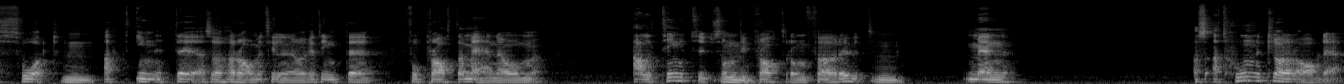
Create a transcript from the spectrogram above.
svårt Mm. att inte alltså, höra av mig till henne och att inte få prata med henne om allting typ som vi pratade om förut. Mm. Men alltså att hon klarar av det.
